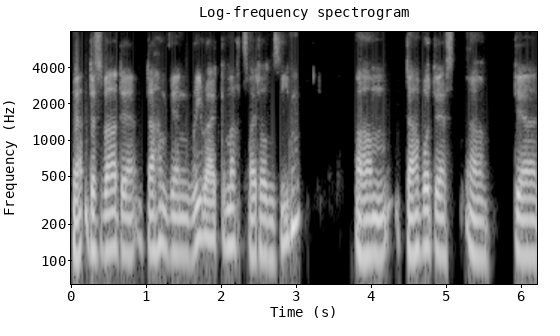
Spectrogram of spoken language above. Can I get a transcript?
Ja, das war der, da haben wir einen Rewrite gemacht, 2007. Ähm, da wurde der, äh, der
